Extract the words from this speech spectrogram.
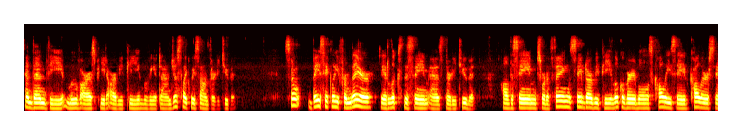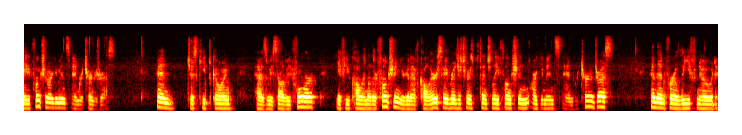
and then the move RSP to RBP, moving it down just like we saw in 32-bit. So basically from there, it looks the same as 32-bit all the same sort of things, saved RBP, local variables, callee save, caller save, function arguments, and return address. And just keeps going. As we saw before, if you call another function, you're going to have caller save registers, potentially function arguments, and return address. And then for a leaf node,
